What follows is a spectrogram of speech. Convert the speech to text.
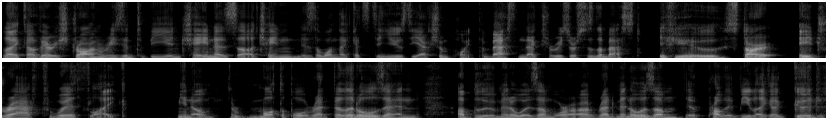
like a very strong reason to be in Chane as uh, Chane is the one that gets to use the action point the best and the extra resources the best. If you start a draft with like you know multiple red belittles and a blue minnowism or a red minnowism it would probably be like a good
